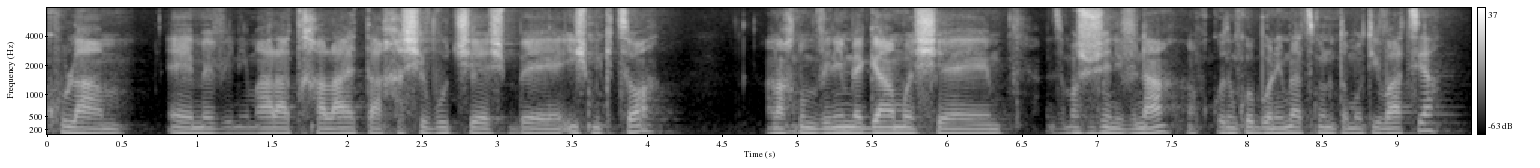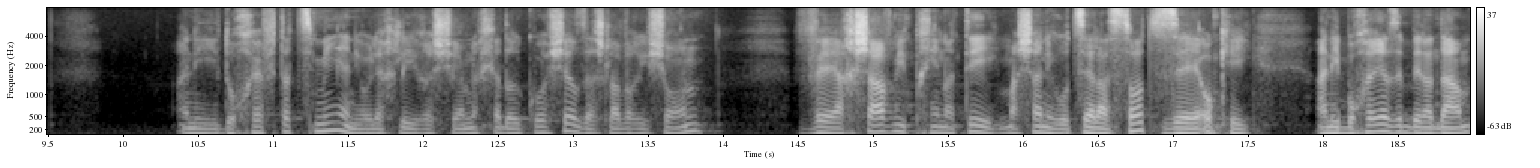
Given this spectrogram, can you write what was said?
כולם אה, מבינים על ההתחלה את החשיבות שיש באיש מקצוע. אנחנו מבינים לגמרי שזה משהו שנבנה, אנחנו קודם כל בונים לעצמנו את המוטיבציה. אני דוחף את עצמי, אני הולך להירשם לחדר כושר, זה השלב הראשון. ועכשיו מבחינתי, מה שאני רוצה לעשות זה, אוקיי, אני בוחר איזה בן אדם,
